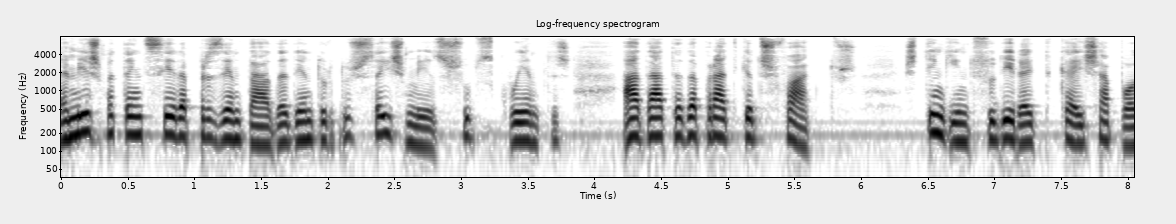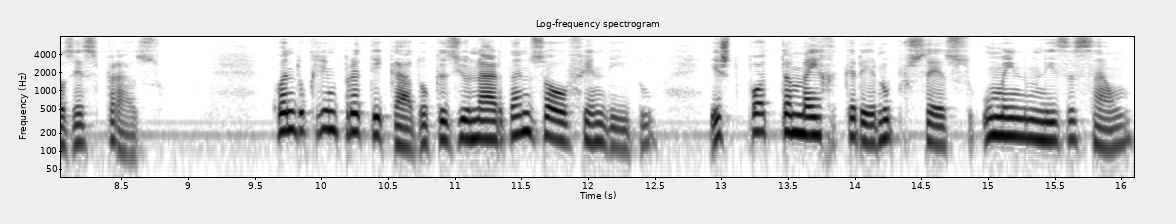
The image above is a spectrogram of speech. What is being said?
a mesma tem de ser apresentada dentro dos seis meses subsequentes à data da prática dos factos, extinguindo-se o direito de queixa após esse prazo. Quando o crime praticado ocasionar danos ao ofendido, este pode também requerer no processo uma indemnização,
